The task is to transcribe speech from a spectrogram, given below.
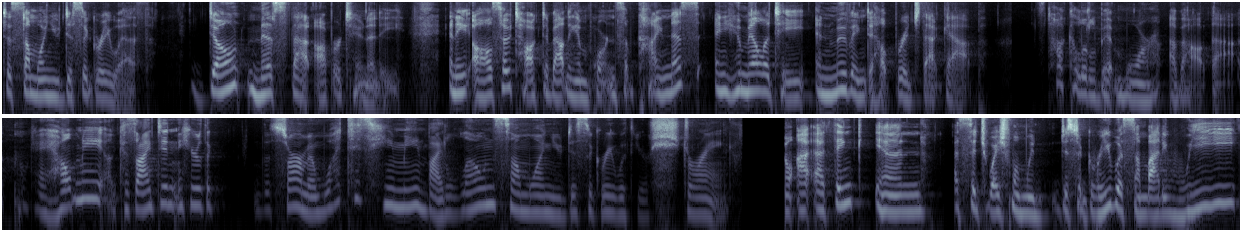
to someone you disagree with. Don't miss that opportunity. And he also talked about the importance of kindness and humility in moving to help bridge that gap. Let's talk a little bit more about that. Okay, help me because I didn't hear the the sermon. What does he mean by loan someone you disagree with your strength? I, I think in a situation when we disagree with somebody, we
